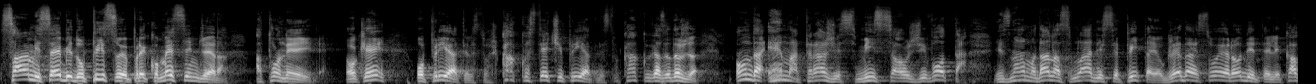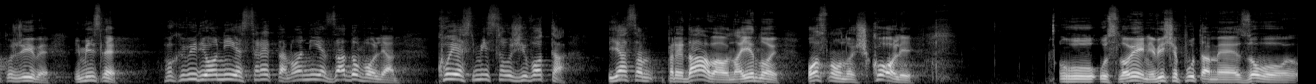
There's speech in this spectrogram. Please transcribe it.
sami sebi dopisuju preko messengera, a to ne ide. Ok? O prijateljstvu. Kako steći prijateljstvo? Kako ga zadržati? Onda Ema traži smisao života. Jer znamo danas mladi se pitaju, gledaju svoje roditelje kako žive i misle, pa vidi, on nije sretan, on nije zadovoljan. Koji je smisao života? ja sam predavao na jednoj osnovnoj školi u, u Sloveniji. Više puta me zovu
